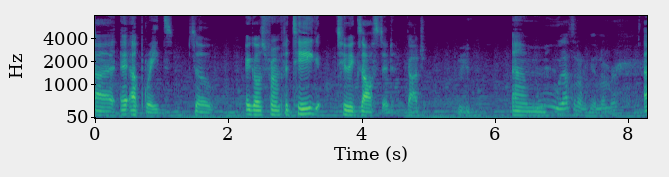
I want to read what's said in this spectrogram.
uh, it upgrades. So it goes from fatigue to exhausted. Gotcha. Um, Ooh, that's not a good number. uh,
